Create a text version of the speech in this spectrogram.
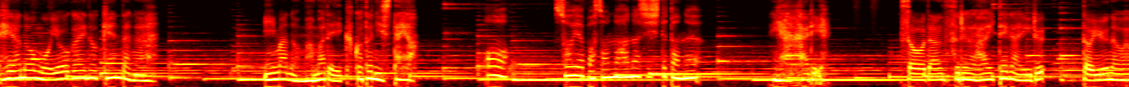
部屋の模様替えの件だが、今のままで行くことにしたよ。ああ、そういえばそんな話してたね。やはり、相談する相手がいるというのは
